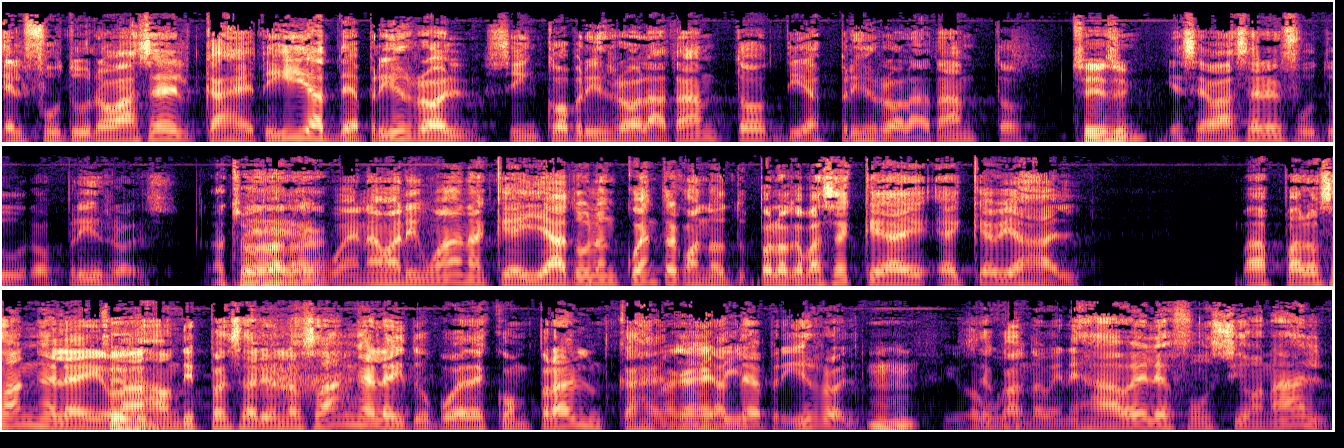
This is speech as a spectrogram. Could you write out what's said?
El futuro va a ser cajetillas de pre-roll, 5 pre-roll a tanto, 10 pre-roll a tanto. Sí, sí. Y ese va a ser el futuro, pre-rolls. Hacho, Eh, buena marihuana que ya tú lo encuentras cuando tú- pero lo que pasa es que hay, hay que viajar. Vas para Los Ángeles y Sí, vas sí. a un dispensario en Los Ángeles y tú puedes comprar cajetillas cajetilla. de pre-roll. Entonces, cuando vienes a ver, es funcional.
